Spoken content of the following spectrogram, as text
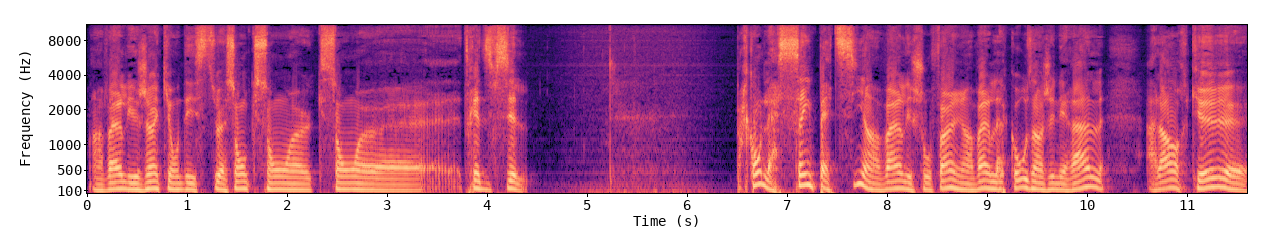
envers les gens qui ont des situations qui sont, euh, qui sont euh, très difficiles. Par contre, la sympathie envers les chauffeurs et envers la cause en général, alors que euh,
